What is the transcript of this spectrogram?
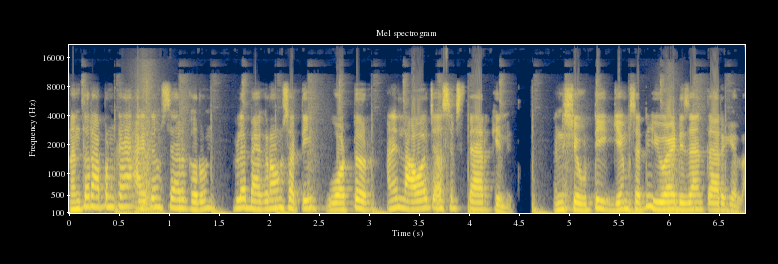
नंतर आपण काही आयटम्स तयार करून आपल्या बॅकग्राऊंडसाठी वॉटर आणि लावाचे असेट्स तयार केले. आणि शेवटी गेमसाठी युआय डिझाईन तयार केला.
